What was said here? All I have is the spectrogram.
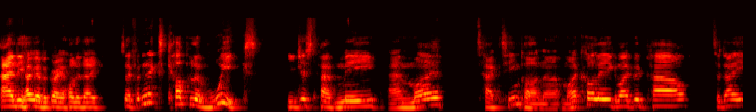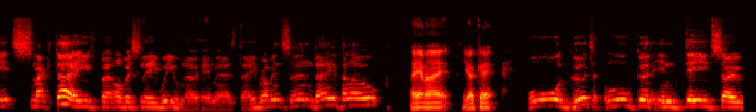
Andy, hope you have a great holiday. So for the next couple of weeks, you just have me and my tag team partner, my colleague, my good pal. Today it's Smack Dave, but obviously we all know him as Dave Robinson. Dave, hello. Hey mate, you okay? All good, all good indeed. So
